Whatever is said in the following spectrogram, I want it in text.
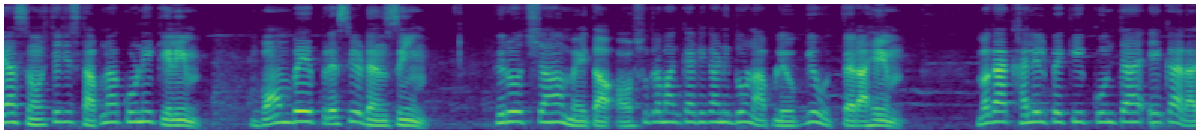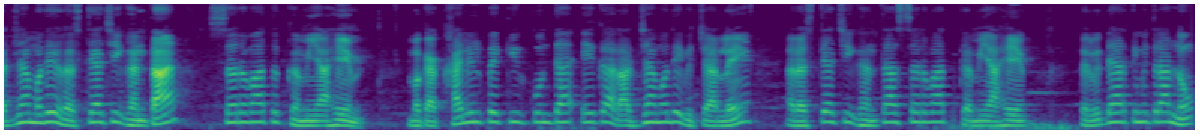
या संस्थेची स्थापना कोणी केली? Bombay presidency. Firoz Shah Mehta. Option क्रमांक या ठिकाणी दोन आपले योग्य उत्तर आहे. बघा खालीलपैकी कोणत्या एका राज्यामध्ये रस्त्याची घनता सर्वात कमी आहे? बघा खालीलपैकी कोणत्या एका राज्यामध्ये विचारले रस्त्याची घनता सर्वात कमी आहे? तर विद्यार्थी मित्रांनो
